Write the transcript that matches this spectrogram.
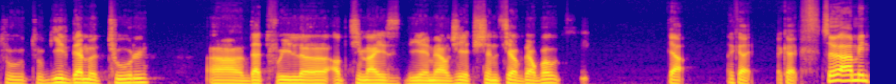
to to give them a tool uh, that will uh, optimize the energy efficiency of their boats. Yeah. Okay. Okay. So, I mean,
